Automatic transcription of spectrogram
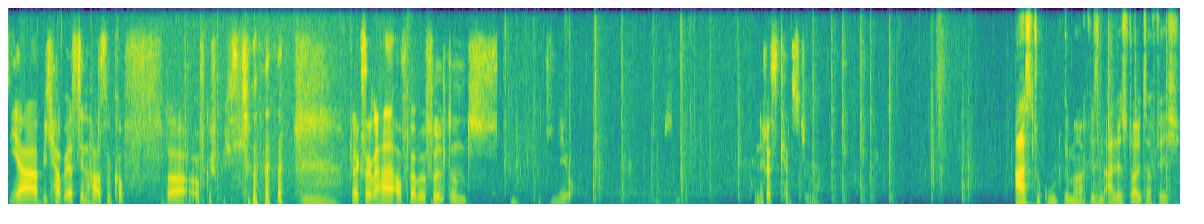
Ja, aber ich habe erst den Hasenkopf da aufgespießt. er hat gesagt, aha, Aufgabe erfüllt und... Jo. Den Rest kennst du. Hast du gut gemacht. Wir sind alle stolz auf dich.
